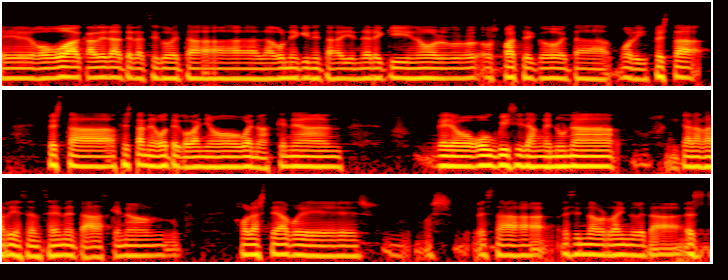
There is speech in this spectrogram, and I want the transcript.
e, gogoa kalera ateratzeko eta lagunekin eta jenderekin hor ospatzeko eta hori festa festa festan egoteko baino bueno azkenean gero guk bizi izan genuna ikaragarria zen zen eta azkenean jolastea pues pues ez da ezin da ordaindu eta ez,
